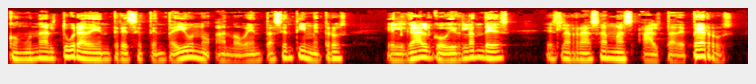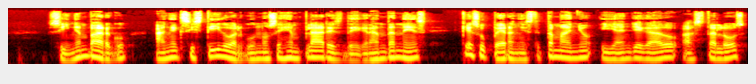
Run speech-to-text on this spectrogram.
con una altura de entre 71 a 90 centímetros, el galgo irlandés es la raza más alta de perros. Sin embargo, han existido algunos ejemplares de gran danés que superan este tamaño y han llegado hasta los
